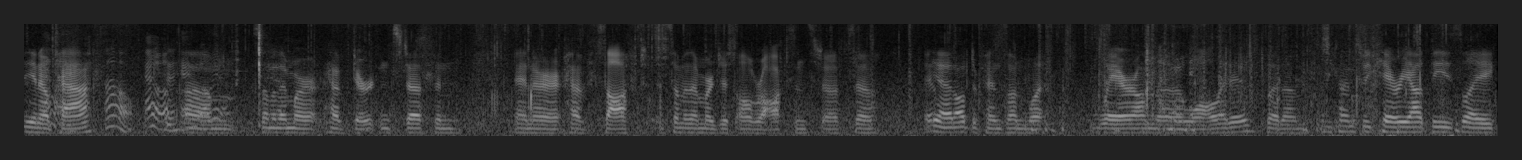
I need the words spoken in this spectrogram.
you know path. Oh. Oh, okay. Um, some of them are have dirt and stuff and and are have soft. And some of them are just all rocks and stuff. So yeah, it all depends on what where on the wall it is. But um, sometimes we carry out these like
